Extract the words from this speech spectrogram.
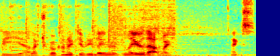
the electrical conductivity layer, layer that way. Thanks.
